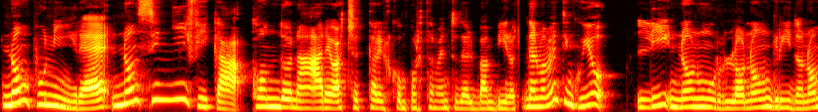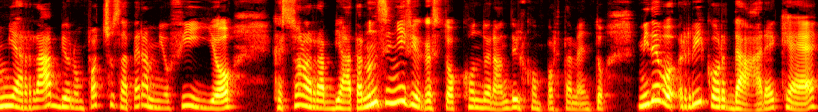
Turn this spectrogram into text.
non punire non significa condonare o accettare il comportamento del bambino. Nel momento in cui io lì non urlo, non grido, non mi arrabbio, non faccio sapere a mio figlio che sono arrabbiata, non significa che sto condonando il comportamento. Mi devo ricordare che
